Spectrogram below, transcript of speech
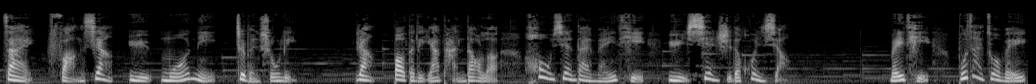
在《仿像与模拟》这本书里，让鲍德里亚谈到了后现代媒体与现实的混淆。媒体不再作为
